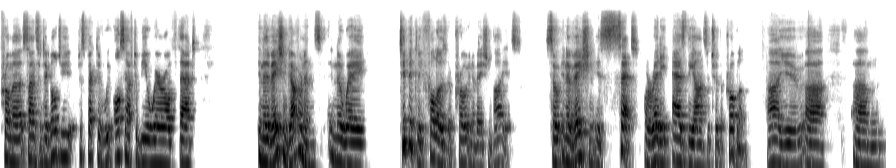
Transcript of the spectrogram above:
from a science and technology perspective, we also have to be aware of that innovation governance, in a way, typically follows a pro-innovation bias. So innovation is set already as the answer to the problem. Uh, you um,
